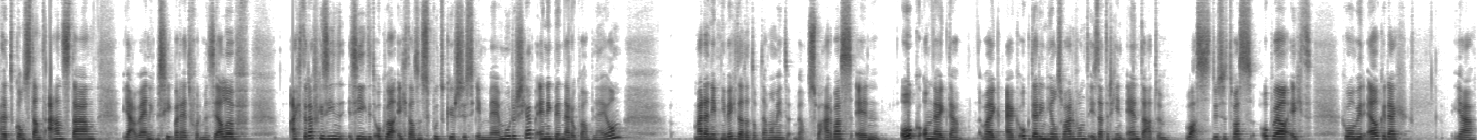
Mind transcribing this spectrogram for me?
het constant aanstaan, ja, weinig beschikbaarheid voor mezelf. Achteraf gezien zie ik dit ook wel echt als een spoedcursus in mijn moederschap en ik ben daar ook wel blij om. Maar dat neemt niet weg dat het op dat moment wel zwaar was. En ook omdat ik dat, wat ik eigenlijk ook daarin heel zwaar vond, is dat er geen einddatum was. Dus het was ook wel echt gewoon weer elke dag ja,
